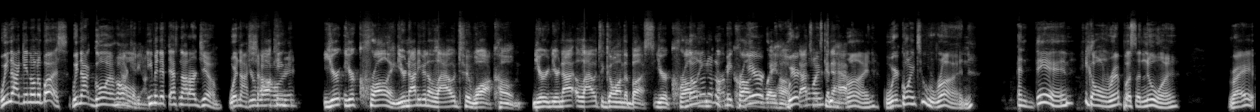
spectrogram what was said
we not getting on the bus. we not going home, the even if that's not our gym. We're not You're showering. walking. You're you're crawling. You're not even allowed to walk home. You're you're not allowed to go on the bus. You're crawling, army crawling your way home. We're That's going what's going to happen. run. We're going to run, and then he gonna rip us a new one, right?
